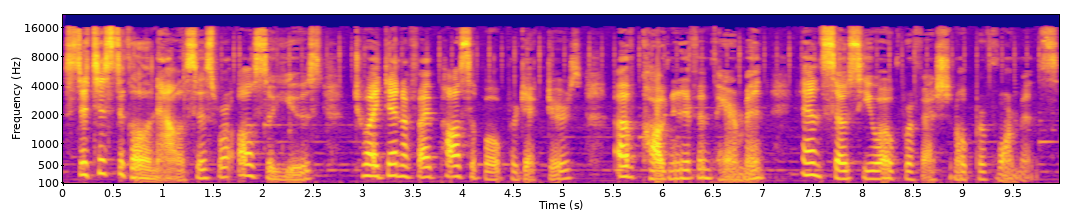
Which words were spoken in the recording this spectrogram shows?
Statistical analysis were also used to identify possible predictors of cognitive impairment and socio-professional performance.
